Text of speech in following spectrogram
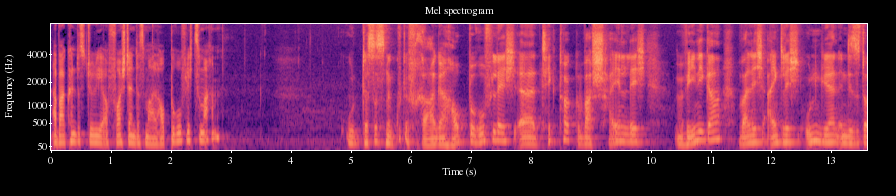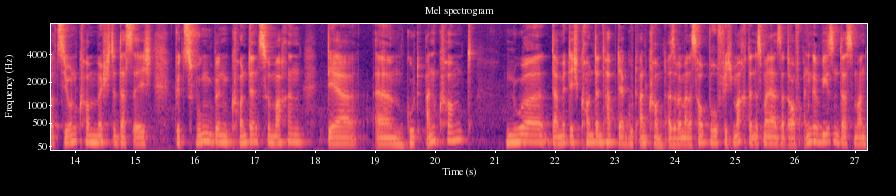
aber könntest du dir auch vorstellen, das mal hauptberuflich zu machen? Uh, das ist eine gute Frage. Hauptberuflich äh, TikTok wahrscheinlich weniger, weil ich eigentlich ungern in die Situation kommen möchte, dass ich gezwungen bin, Content zu machen, der ähm, gut ankommt, nur damit ich Content habe, der gut ankommt. Also wenn man das hauptberuflich macht, dann ist man ja darauf angewiesen, dass man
